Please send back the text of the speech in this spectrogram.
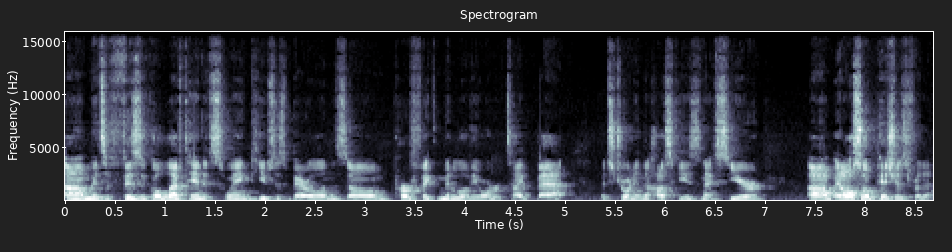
Um, it's a physical left-handed swing, keeps his barrel in the zone, perfect middle of the order type bat that's joining the Huskies next year. Um, and also pitches for them.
